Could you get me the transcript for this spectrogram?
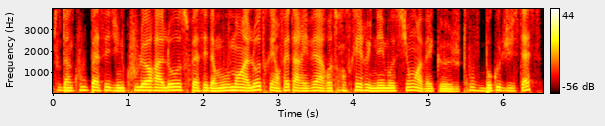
tout d'un coup passer d'une couleur à l'autre, passer d'un mouvement à l'autre et en fait arriver à retranscrire une émotion avec, je trouve, beaucoup de justesse.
